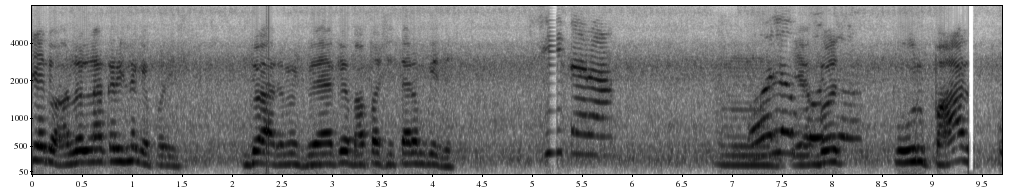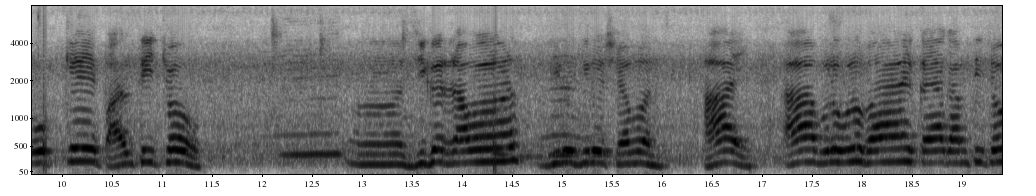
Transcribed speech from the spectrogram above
જાય તો હલલ ના કરીશ ને કે પડીશ જો આ રમેશ ભાઈ કે બાપા સીતારામ કીધે હમ, ભાલ ઓકે ભાલથી છો. Jigar Raval zero zero seven. Hi. હા બોલો બોલો ભાઈ કયા ગામથી છો?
